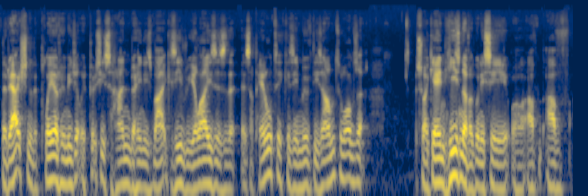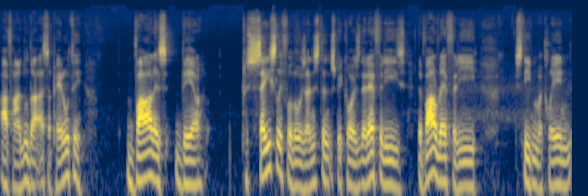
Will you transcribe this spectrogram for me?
the reaction of the player who immediately puts his hand behind his back because he realises that it's a penalty because he moved his arm towards it. So again, he's never going to say, "Well, I've, I've, I've handled that as a penalty." VAR is there precisely for those instances because the referees, the VAR referee, Steven McLean,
